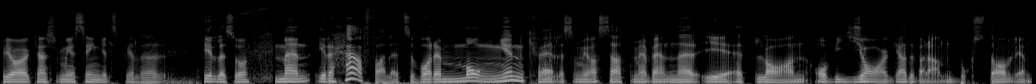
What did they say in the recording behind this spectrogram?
för jag är kanske mer singelspelare så. Men i det här fallet så var det mången kväll som jag satt med vänner i ett LAN och vi jagade varandra bokstavligen.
